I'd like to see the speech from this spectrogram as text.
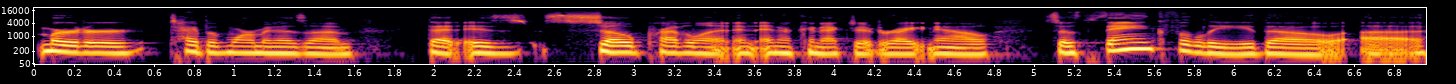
murder type of Mormonism that is so prevalent and interconnected right now. So thankfully, though, uh,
